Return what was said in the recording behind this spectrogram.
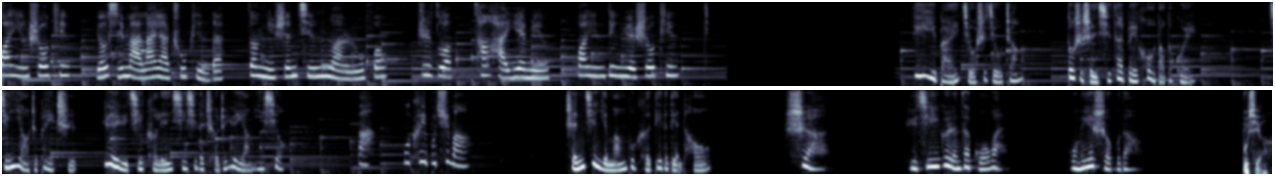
欢迎收听由喜马拉雅出品的《赠你深情暖如风》，制作沧海夜明。欢迎订阅收听。第一百九十九章，都是沈西在背后捣的鬼。紧咬着贝齿，岳雨琪可怜兮兮的扯着岳阳衣袖：“爸，我可以不去吗？”陈静也忙不可迭的点头：“是啊。”与其一个人在国外，我们也舍不得。不行。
